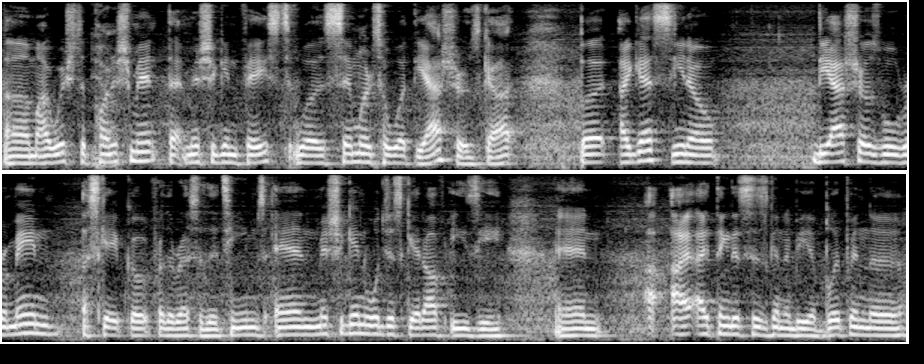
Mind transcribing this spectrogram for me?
Um, I wish the punishment that Michigan faced was similar to what the Astros got, but I guess you know the Astros will remain a scapegoat for the rest of the teams, and Michigan will just get off easy. And I, I think this is going to be a blip in the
